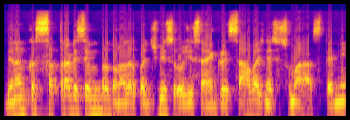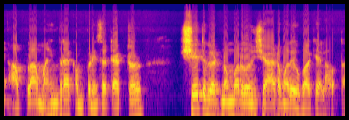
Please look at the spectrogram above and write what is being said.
दिनांक सतरा डिसेंबर दोन हजार पंचवीस रोजी सायंकाळी सहा वाजण्याच्या सुमारास त्यांनी आपला महिंद्रा कंपनीचा ट्रॅक्टर शेत गट नंबर दोनशे आठमध्ये उभा केला होता.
